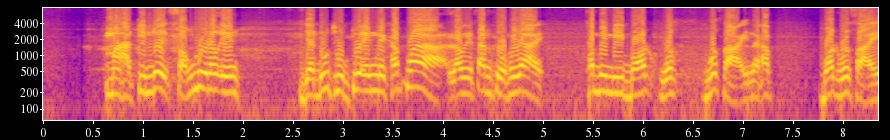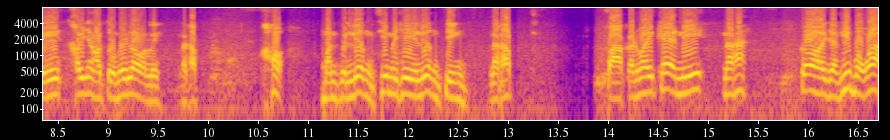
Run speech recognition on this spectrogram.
ำมาหากินด้วยสองมือเราเอง อย่าดูถูกตัวเองเลยครับ ว่าเราจะตั้งตัวไม่ได้ ถ้าไม่มีบอสหัวหัวสายนะครับ บอสหัวสายเขายังเอาตัวไม่รอดเลยนะครับก็มันเป็นเรื่องที่ไม่ใช่เรื่องจริงนะครับ ฝากกันไว้แค่นี้นะฮะก็อย่างที่บอกว่า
